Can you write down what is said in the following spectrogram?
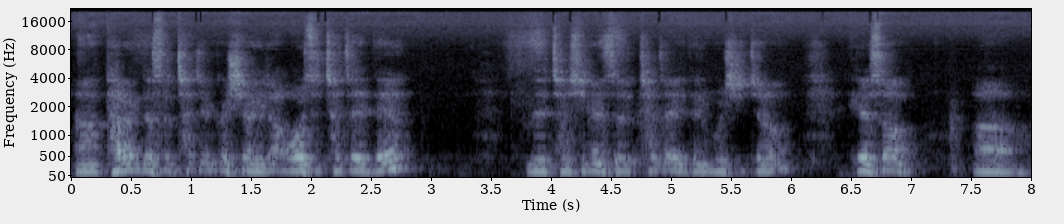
아, 다른 데서 찾을 것이 아니라 어디서 찾아야 돼요? 내 자신에서 찾아야 되는 것이죠. 그래서 아,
